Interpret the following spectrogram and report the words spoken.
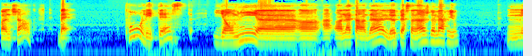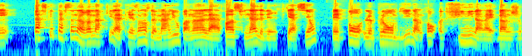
Punch Out, ben, pour les tests, ils ont mis euh, en, en attendant le personnage de Mario. Mais parce que personne n'a remarqué la présence de Mario pendant la phase finale de vérification, ben, le, plombier, dans le fond, a fini dans, la- dans le jeu.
